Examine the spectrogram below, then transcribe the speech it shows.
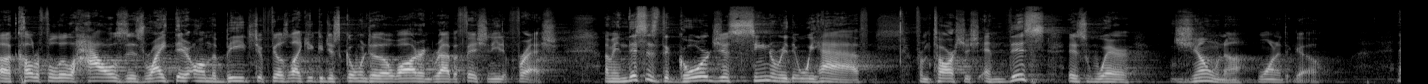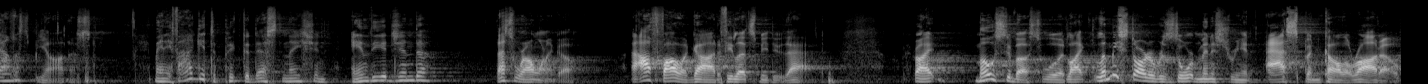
uh, colorful little houses right there on the beach, it feels like you could just go into the water and grab a fish and eat it fresh. I mean, this is the gorgeous scenery that we have from Tarshish, and this is where Jonah wanted to go. Now, let's be honest. Man, if I get to pick the destination and the agenda, that's where I want to go. I'll follow God if He lets me do that. Right? Most of us would. Like, let me start a resort ministry in Aspen, Colorado,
